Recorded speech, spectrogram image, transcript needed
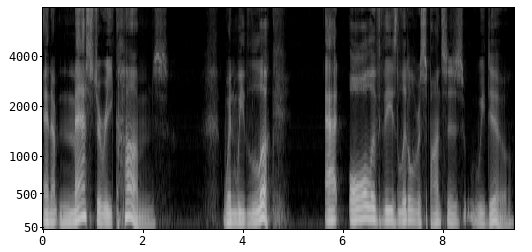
And mastery comes when we look at all of these little responses we do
